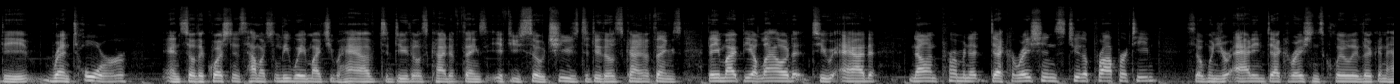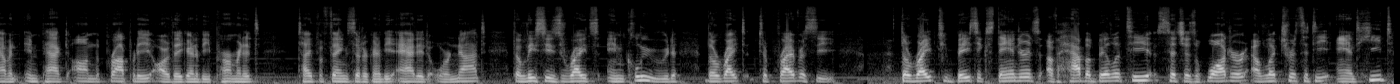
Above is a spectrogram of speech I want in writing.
the rentor and so the question is, how much leeway might you have to do those kind of things if you so choose to do those kind of things? They might be allowed to add non permanent decorations to the property. So when you're adding decorations, clearly they're going to have an impact on the property. Are they going to be permanent? type of things that are going to be added or not. The lessee's rights include the right to privacy, the right to basic standards of habitability, such as water, electricity, and heat,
